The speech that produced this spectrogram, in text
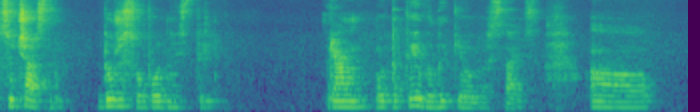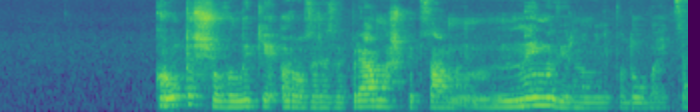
сучасним, дуже свободний стиль. Прям отакий великий оверсайз. Круто, що великі розрізи, прямо шпицами. Неймовірно мені подобається.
